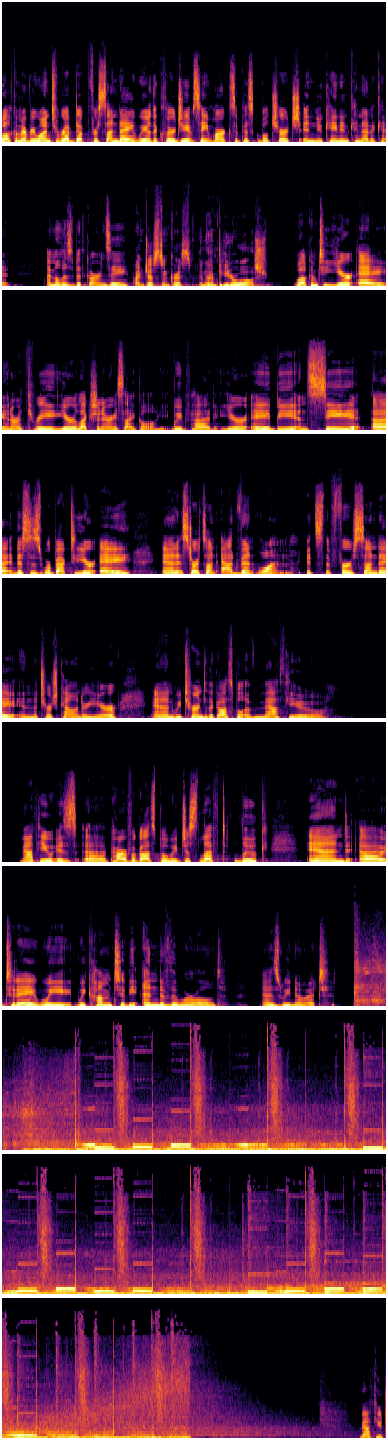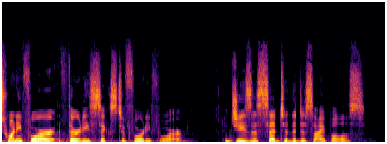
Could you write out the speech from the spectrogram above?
Welcome, everyone, to Revved Up for Sunday. We are the clergy of St. Mark's Episcopal Church in New Canaan, Connecticut. I'm Elizabeth Garnsey. I'm Justin Crisp. And I'm Peter Walsh. Welcome to year A in our three year lectionary cycle. We've had year A, B, and C. Uh, this is, we're back to year A, and it starts on Advent 1. It's the first Sunday in the church calendar year, and we turn to the Gospel of Matthew. Matthew is a powerful gospel. We've just left Luke, and uh, today we, we come to the end of the world as we know it. Matthew 24, 36 to 44. Jesus said to the disciples,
